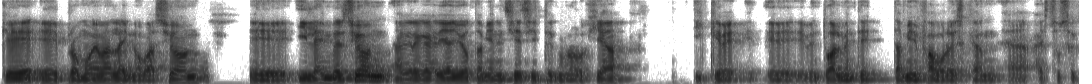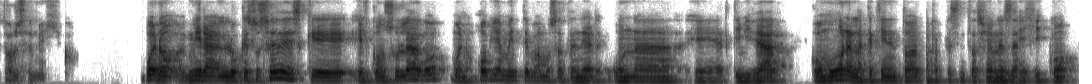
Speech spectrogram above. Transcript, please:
que eh, promuevan la innovación eh, y la inversión, agregaría yo también en ciencia y tecnología y que eh, eventualmente también favorezcan a, estos sectores en México? Bueno, mira, lo que sucede es que el consulado, bueno, obviamente vamos a tener una eh, actividad común a la que tienen todas las representaciones de México,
